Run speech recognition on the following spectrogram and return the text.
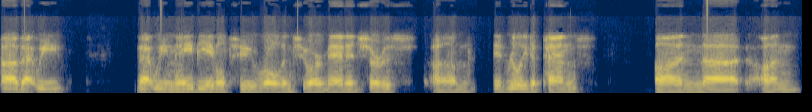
uh, that we that we may be able to roll into our managed service. Um, it really depends on uh, on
